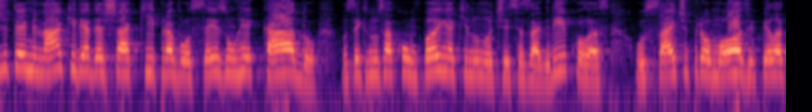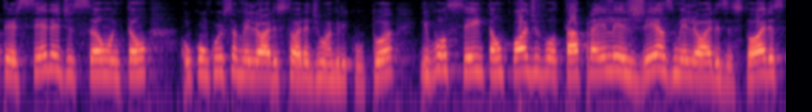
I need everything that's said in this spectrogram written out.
de terminar, queria deixar aqui para vocês um recado. Você que nos acompanha aqui no Notícias Agrícolas, o site promove pela terceira edição, então, o concurso A Melhor História de um Agricultor e você então pode votar para eleger as melhores histórias.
